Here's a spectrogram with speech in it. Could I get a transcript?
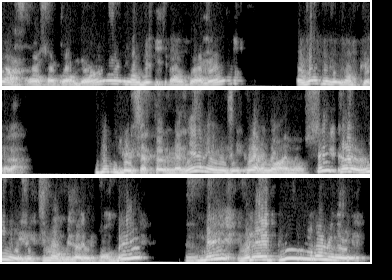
la France encore moins, l'Angleterre encore moins. On voit que ces empires-là. Donc, d'une certaine manière, il nous est clairement annoncé que oui, effectivement, vous allez tomber, mais vous n'allez plus vous relever.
